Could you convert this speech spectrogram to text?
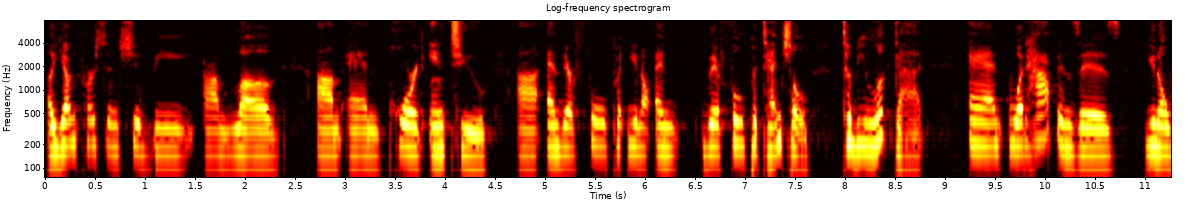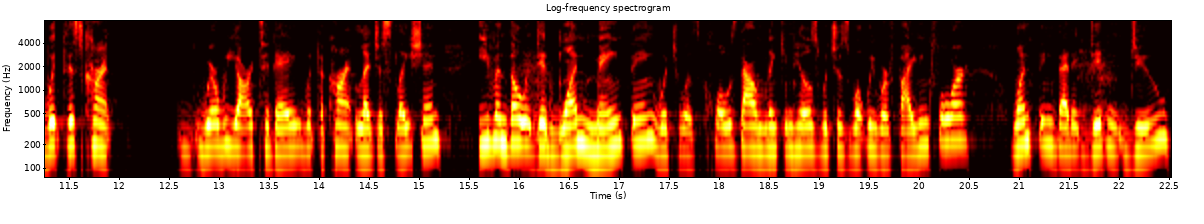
A young person should be um, loved um, and poured into, uh, and their full, you know, and their full potential to be looked at. And what happens is, you know, with this current where we are today with the current legislation, even though it did one main thing, which was close down Lincoln Hills, which is what we were fighting for, one thing that it didn't do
